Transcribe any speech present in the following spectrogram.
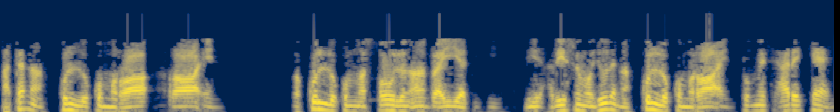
آتا نا، کلکم رائن وکلکم مسعول عن یہ حدیث میں موجود ہے نا، کلکم رائن تم میں سے ہر ایک کیا ہے؟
